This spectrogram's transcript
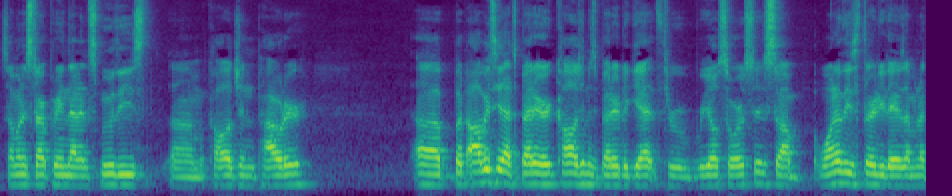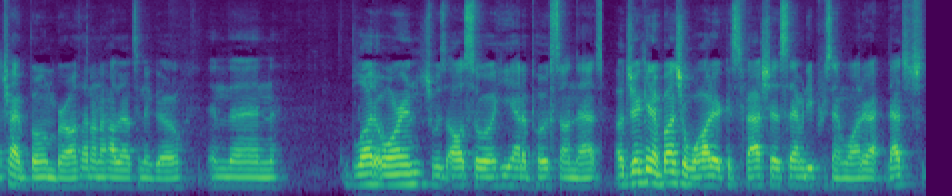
so I'm gonna start putting that in smoothies. Um, collagen powder. Uh, but obviously that's better. Collagen is better to get through real sources. So I'm, one of these 30 days, I'm gonna try bone broth. I don't know how that's gonna go. And then blood orange was also a, he had a post on that. Was drinking a bunch of water because fascia is 70% water. That's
